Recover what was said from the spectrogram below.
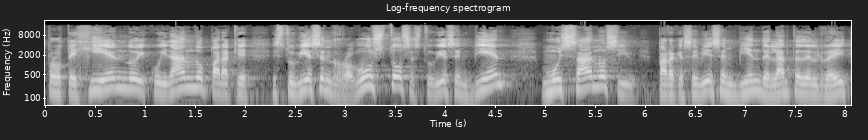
protegiendo y cuidando para que estuviesen robustos, estuviesen bien, muy sanos y para que se viesen bien delante del rey.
